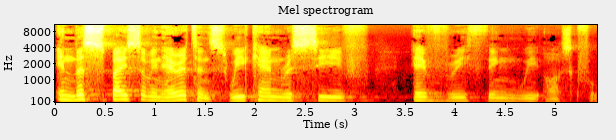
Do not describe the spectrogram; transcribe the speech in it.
In this space of inheritance, we can receive everything we ask for.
